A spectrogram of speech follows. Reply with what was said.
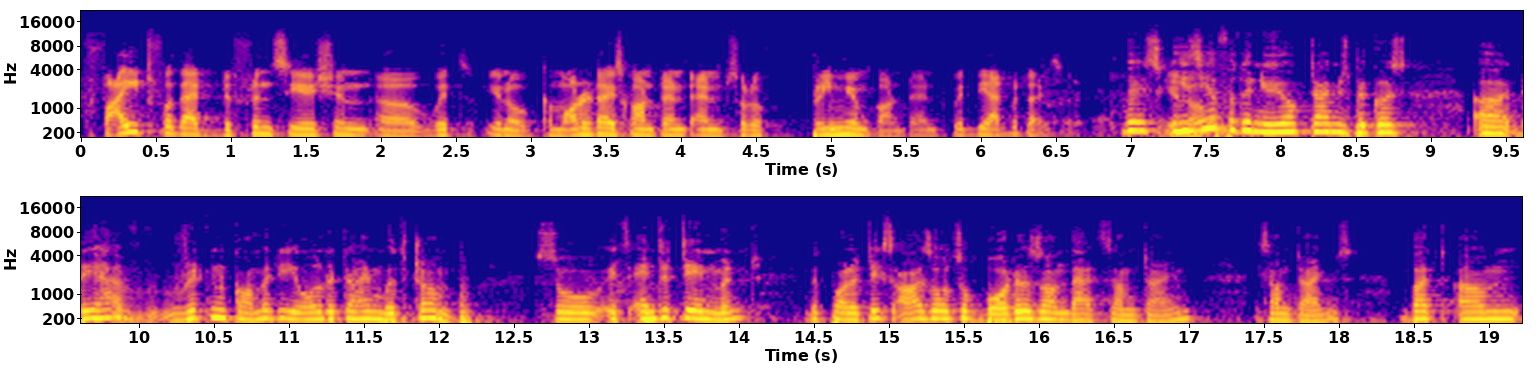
fight for that differentiation uh, with, you know, commoditized content and sort of premium content with the advertiser. But it's You know? easier for the New York Times because uh, they have written comedy all the time with Trump. So it's entertainment with politics. Ours also borders on that sometime, sometimes. But um,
